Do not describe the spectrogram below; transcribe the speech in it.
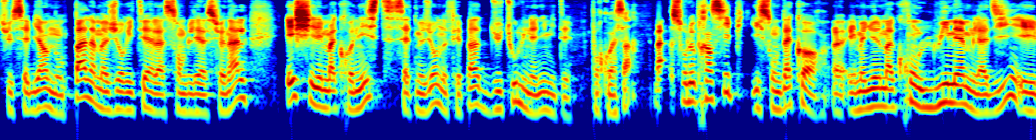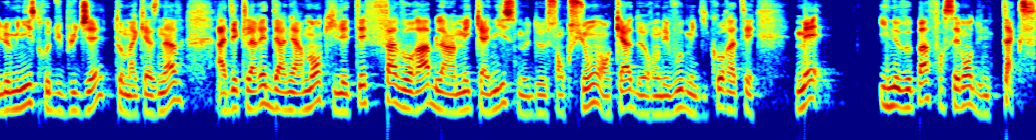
tu le sais bien, n'ont pas la majorité à l'Assemblée nationale et chez les macronistes, cette mesure ne fait pas du tout l'unanimité. Pourquoi ça? Bah, sur le principe, ils sont d'accord. Euh, Emmanuel Macron lui-même l'a dit et le ministre du Budget, Thomas Cazenave, a déclaré dernièrement qu'il était favorable à un mécanisme de sanction en cas de rendez-vous médicaux ratés. Mais il ne veut pas forcément d'une taxe.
